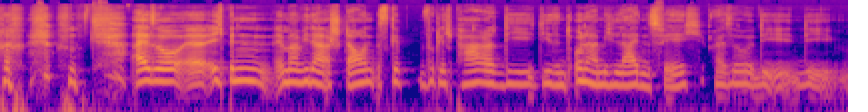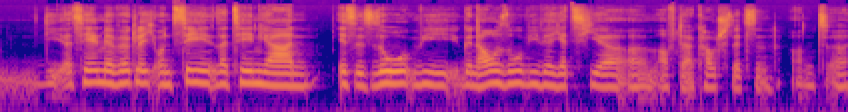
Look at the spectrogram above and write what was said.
also äh, ich bin immer wieder erstaunt. Es gibt wirklich Paare, die, die sind unheimlich leidensfähig. Also die, die, die erzählen mir wirklich und zehn, seit zehn Jahren ist es so, wie genau so, wie wir jetzt hier ähm, auf der Couch sitzen. Und äh,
